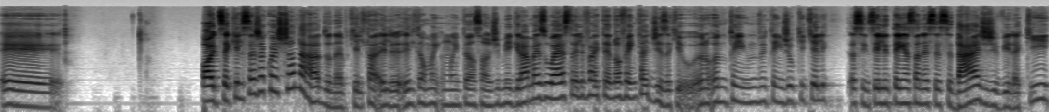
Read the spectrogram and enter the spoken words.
é, Pode ser que ele seja questionado, né? Porque ele, tá, ele, ele tem uma, uma intenção de migrar, mas o extra ele vai ter 90 dias aqui. Eu não, eu não, tenho, não entendi o que, que ele. Assim, se ele tem essa necessidade de vir aqui,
